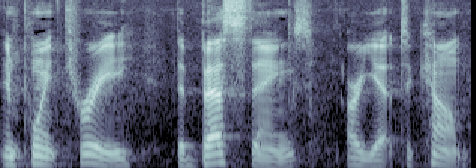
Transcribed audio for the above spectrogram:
And point three, the best things are yet to come.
